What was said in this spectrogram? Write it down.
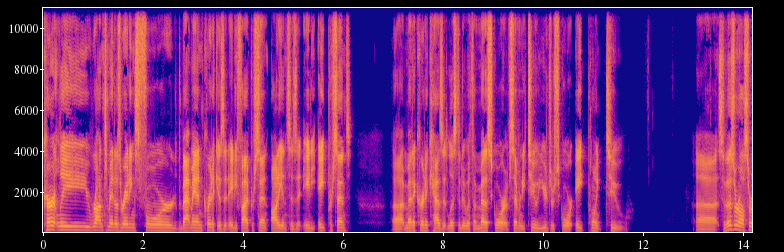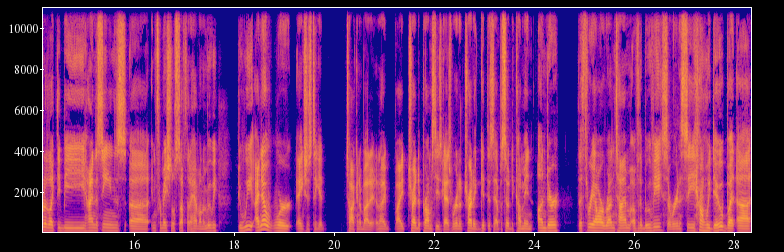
currently, Rotten Tomatoes ratings for the Batman critic is at 85%, audience is at 88%. Uh, Metacritic has it listed with a Metascore of 72, user score 8.2. Uh, so those are all sort of like the behind the scenes uh, informational stuff that I have on the movie. Do we? I know we're anxious to get talking about it, and I I tried to promise these guys we're gonna try to get this episode to come in under the three hour runtime of the movie. So we're gonna see how we do. But uh,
